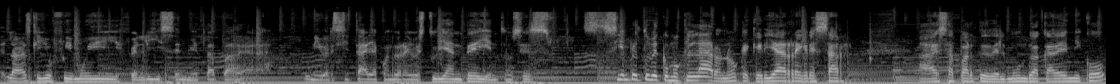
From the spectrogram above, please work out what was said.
la verdad es que yo fui muy feliz en mi etapa universitaria cuando era yo estudiante y entonces siempre tuve como claro, ¿no? Que quería regresar a esa parte del mundo académico.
